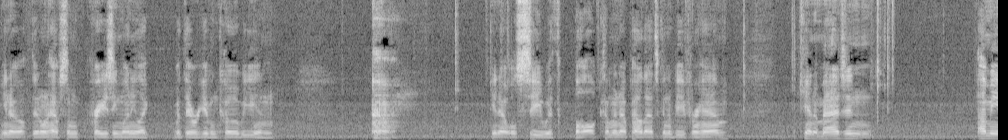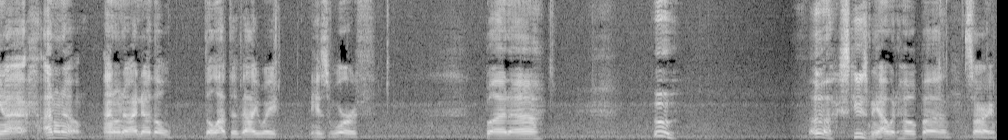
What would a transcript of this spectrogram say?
you know, they don't have some crazy money like what they were giving Kobe, and you know, we'll see with Ball coming up how that's going to be for him. Can't imagine. I mean, I I don't know. I don't know. I know they'll they'll have to evaluate his worth, but uh, ooh, oh, excuse me. I would hope. Uh, sorry.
